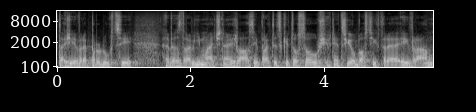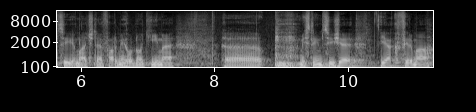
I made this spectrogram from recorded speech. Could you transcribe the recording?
Takže v reprodukci, ve zdraví mléčné žlázy, prakticky to jsou všechny tři oblasti, které i v rámci mléčné farmy hodnotíme. Eh, myslím si, že jak firma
